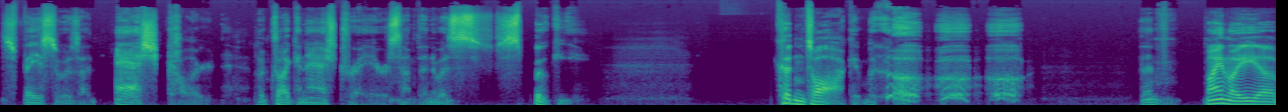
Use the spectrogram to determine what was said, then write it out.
His face was an ash colored, looked like an ashtray or something. It was spooky. Couldn't talk. It was, then finally, uh,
